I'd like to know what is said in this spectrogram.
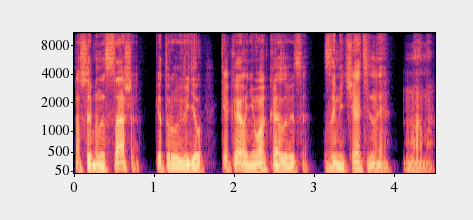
особенно Саша, который увидел, какая у него оказывается замечательная мама.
